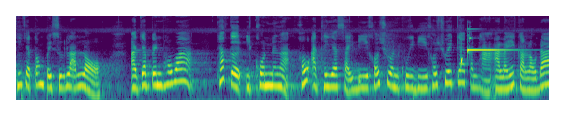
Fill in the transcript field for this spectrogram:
ที่จะต้องไปซื้อร้านหล่อ อาจจะเป็นเพราะว่าถ้าเกิดอีกคนนึงอะเขาอัธยาศัยดีเขาชวนคุยดีเขาช่วยแก้ปัญหาอะไรให้กับเราได้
